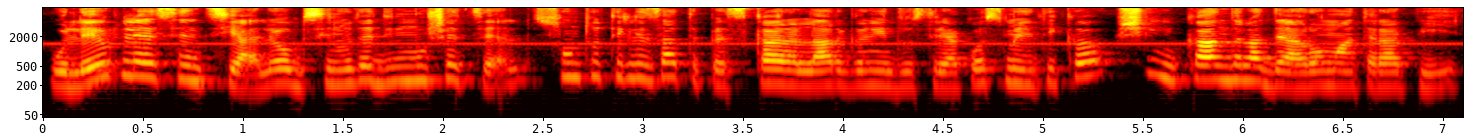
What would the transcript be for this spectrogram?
Uleiurile esențiale obținute din mușețel sunt utilizate pe scară largă în industria cosmetică și în candela de aromaterapie.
